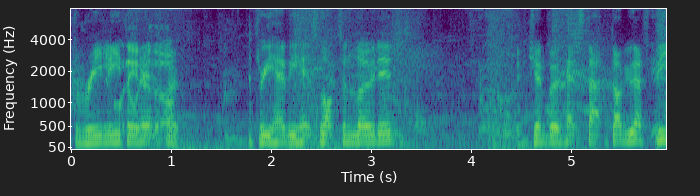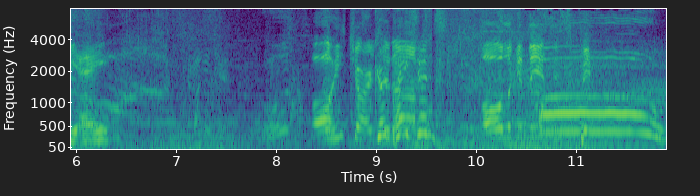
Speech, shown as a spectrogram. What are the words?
Three lethal hits. Three heavy hits locked and loaded. If Jimbo hits that WFBA. Oh, he charged Good patience. Up. Oh, look at this. Oh!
